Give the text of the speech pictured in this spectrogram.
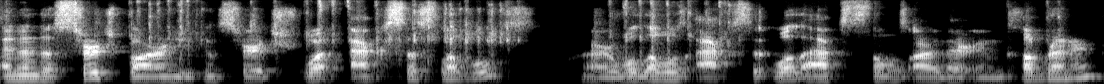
And in the search bar, you can search what access levels or what levels access, what access levels are there in Clubrunner.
